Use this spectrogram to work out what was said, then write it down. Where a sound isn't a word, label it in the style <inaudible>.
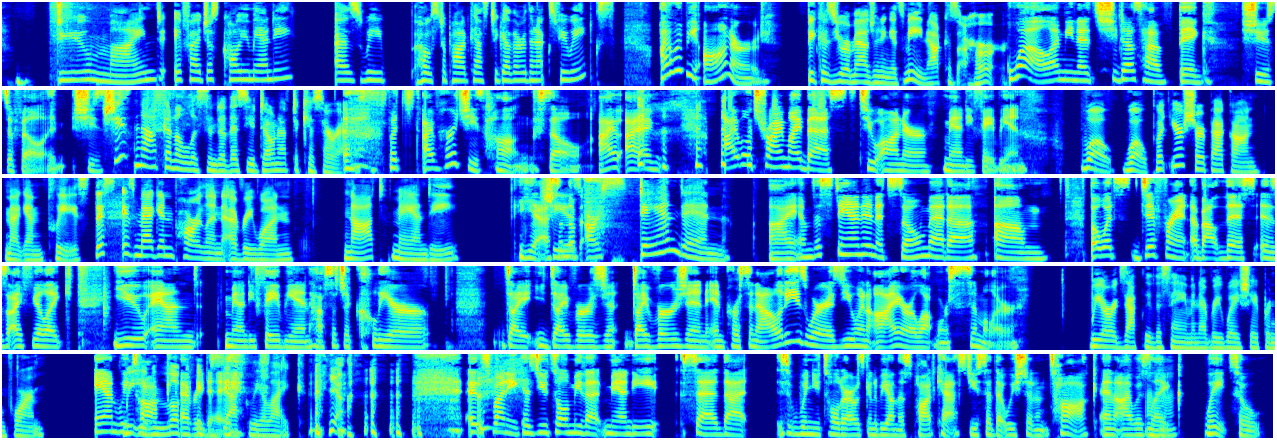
Do you mind if I just call you Mandy as we host a podcast together the next few weeks? I would be honored. Because you're imagining it's me, not because of her. Well, I mean, it, she does have big shoes to fill. And She's she's not going to listen to this. You don't have to kiss her <laughs> ass. but I've heard she's hung, so I I I will try my best to honor Mandy Fabian. Whoa, whoa! Put your shirt back on, Megan, please. This is Megan Parlin, everyone, not Mandy. Yes, she is the- our stand-in. I am the stand-in. It's so meta. Um, but what's different about this is I feel like you and Mandy Fabian have such a clear di- diversion diversion in personalities, whereas you and I are a lot more similar. We are exactly the same in every way, shape, and form. And we, we talk even look every day. exactly <laughs> alike. <laughs> yeah. it's funny because you told me that Mandy said that when you told her I was going to be on this podcast, you said that we shouldn't talk. And I was mm-hmm. like, wait, so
